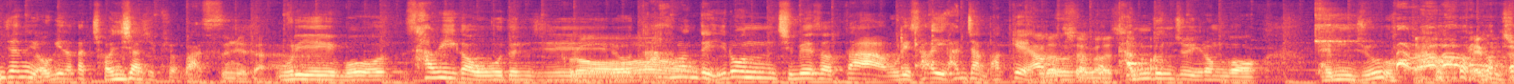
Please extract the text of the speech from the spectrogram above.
이제는 여기다가 전시하십시오. 맞습니다. 우리 뭐 사위가 오든지 그럼. 이러고 딱 하는데 이런 집에서 딱 우리 사위 한 잔 받게 하고 그렇죠, 또 그렇죠. 담근주 이런 거 뱀주 뱀주.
